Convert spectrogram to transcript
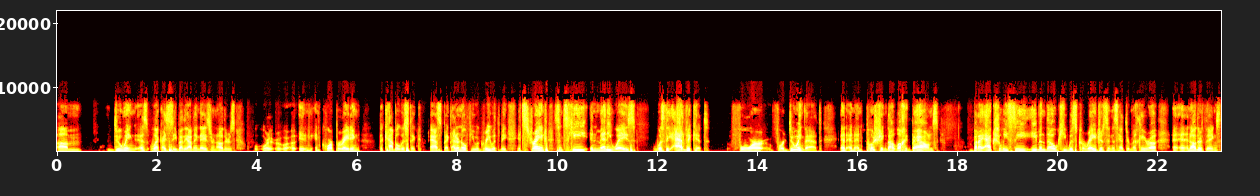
Um, doing as like I see by the Avnei and others, or, or, or in, incorporating the Kabbalistic aspect. I don't know if you agree with me. It's strange since he, in many ways, was the advocate for for doing that and and, and pushing the halachic bounds. But I actually see, even though he was courageous in his heter mechira and, and other things,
